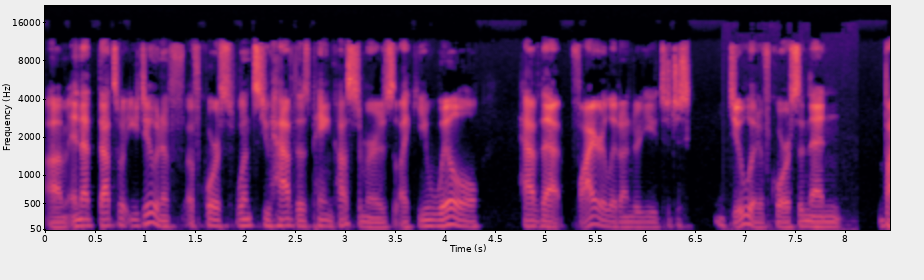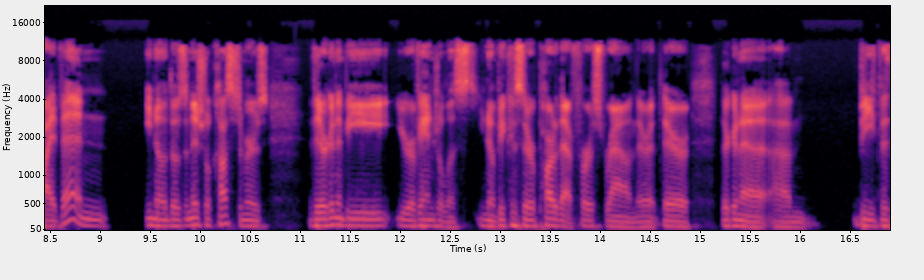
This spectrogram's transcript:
um, and that that's what you do. And if, of course once you have those paying customers like you will have that fire lit under you to just do it of course. And then by then you know those initial customers they're going to be your evangelists you know because they're part of that first round. They're they're they're going to um, be the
